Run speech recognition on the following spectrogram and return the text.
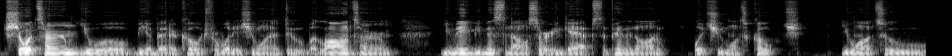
Short term you will be a better coach for what it is you want to do but long term you may be missing out on certain gaps depending on what you want to coach. You want to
